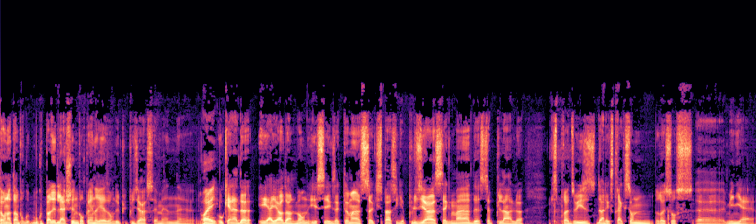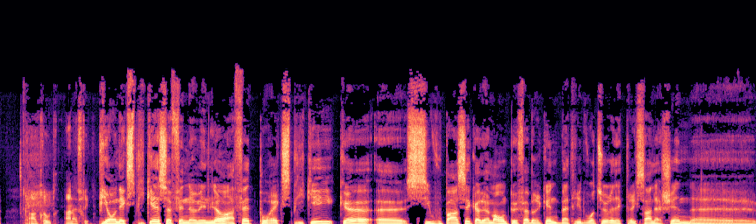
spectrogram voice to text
on entend beaucoup parler de la Chine pour plein de raisons depuis plusieurs semaines au Canada et ailleurs dans le monde. Et c'est exactement ça qui se passe. Il y a plusieurs segments de ce plan-là qui se produisent dans l'extraction de ressources minières entre autres en Afrique. Puis on expliquait ce phénomène-là, en fait, pour expliquer que euh, si vous pensez que le monde peut fabriquer une batterie de voiture électrique sans la Chine, euh,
